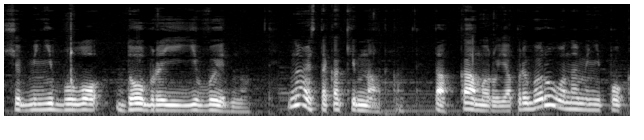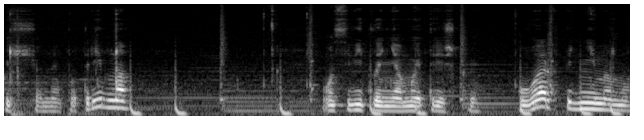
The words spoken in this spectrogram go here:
щоб мені було добре її видно. Ну ось така кімнатка. Так, камеру я приберу, вона мені поки що не потрібна. Освітлення ми трішки уверх піднімемо.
